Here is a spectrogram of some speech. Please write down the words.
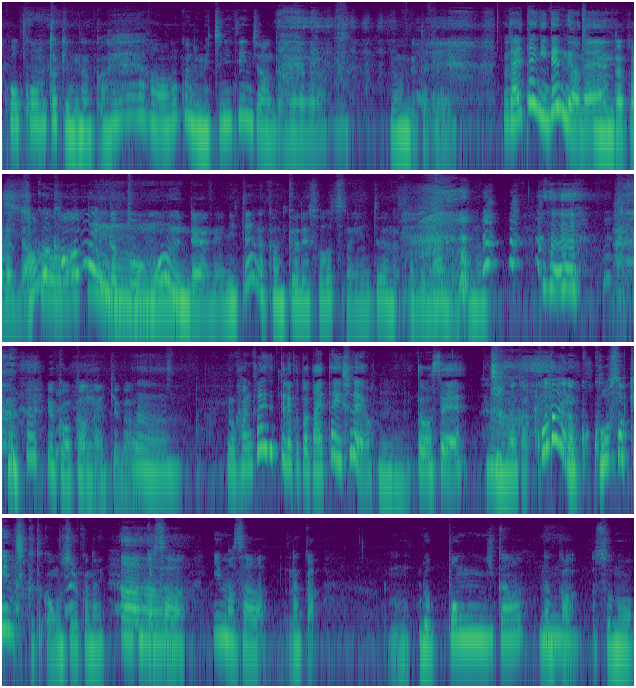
高校の時になんか「えー、あの子にめっちゃ似てんじゃん」って思いながら 読んでたけど、大体似てんだようん、ねだからあんま変わんないんだと思うんだよね。似たような環境で育つと似たような感じになるのかな。よくわかんないけど、うん。でも考えてることは大体一緒だよ。うん。どうせ。でもなんか古代の高層建築とか面白くない？なんかさ今さなんか六本木かな、なんかその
